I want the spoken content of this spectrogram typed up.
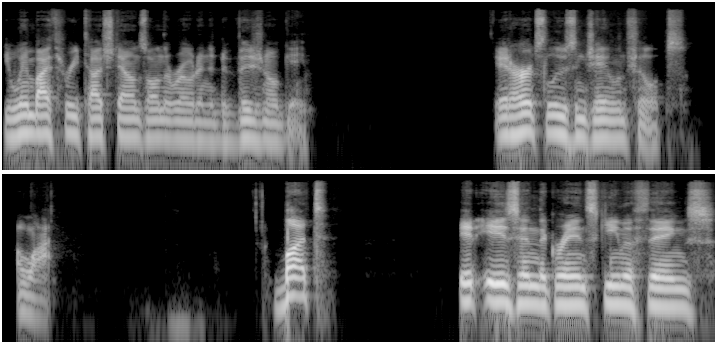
you win by three touchdowns on the road in a divisional game. It hurts losing Jaelan Phillips a lot. But it is in the grand scheme of things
